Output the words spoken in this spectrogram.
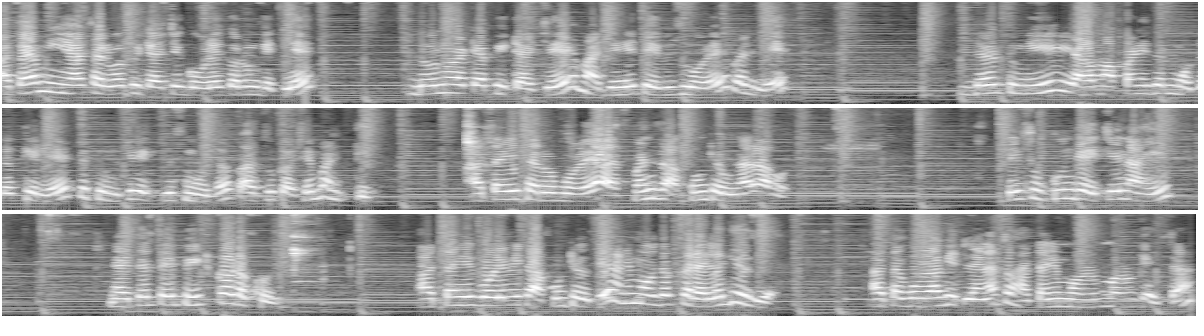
आता मी या सर्व पिठाचे गोळे करून घेतले. दोन वाट्या पिठाचे माझे हे तेवीस गोळे बनले. जर तुम्ही या मापाने जर मोदक केले तर तुमचे एकवीस मोदक अचूक असे बनतील? आता हे सर्व गोळे आपण झाकून ठेवणार आहोत. ते सुकून द्यायचे नाही. नाहीतर ते पीठ कडक होईल. आता हे गोळे मी टाकून ठेवते आणि मोदक करायला घेऊया. आता गोळा घेतला ना तो हाताने मळून मळून घ्यायचा.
